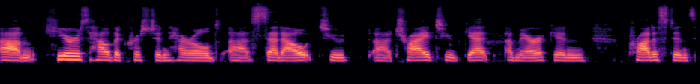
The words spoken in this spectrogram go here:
um, here's how the Christian Herald uh, set out to uh, try to get American Protestants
